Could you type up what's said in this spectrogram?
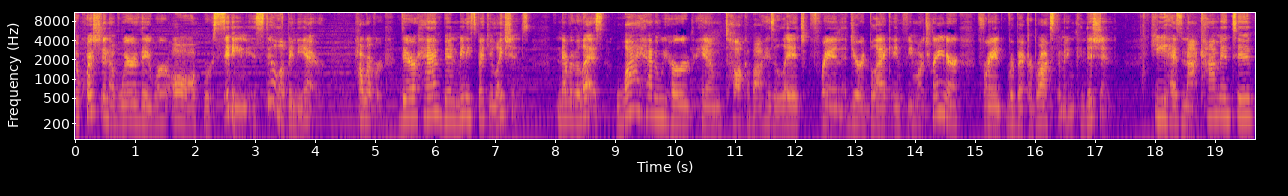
The question of where they were all were sitting is still up in the air. However, there have been many speculations. Nevertheless, why haven't we heard him talk about his alleged friend Jared Black and female trainer friend Rebecca Broxterman condition? He has not commented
